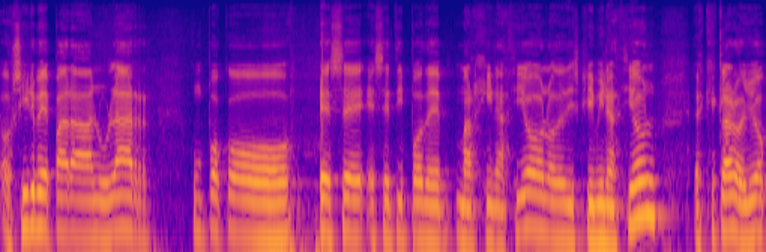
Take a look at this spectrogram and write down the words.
o, sirve para anular un poco ese, ese tipo de marginación o de discriminación. Es que claro, yo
